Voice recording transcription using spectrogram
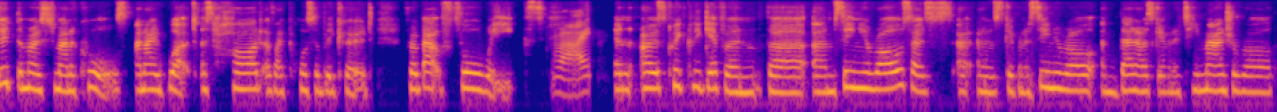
did the most amount of calls and I worked as hard as I possibly could for about four weeks. Right. And I was quickly given the um, senior role. So I was, I was given a senior role, and then I was given a team manager role,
